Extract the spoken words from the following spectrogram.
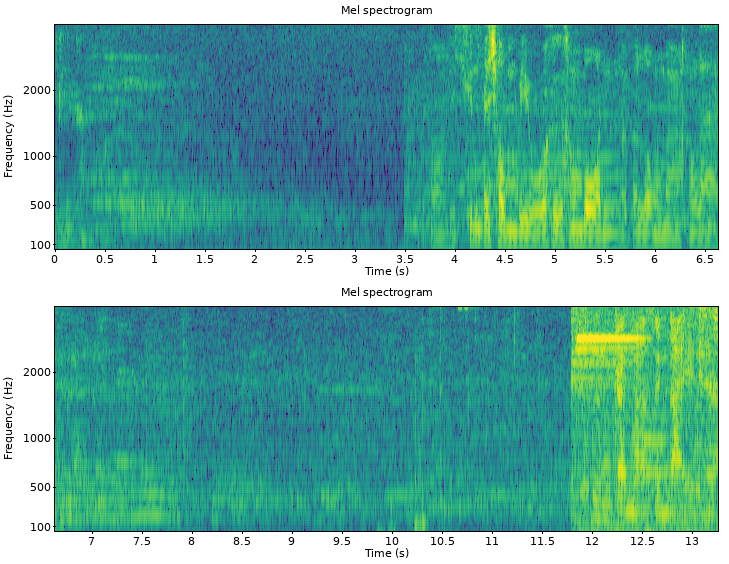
ตเลยครับ อ๋อที่ ขึ้นไปชมวิวก็คือข้างบนแล้วก็ลงมาข้างล่าง ซึ่งการมาเซนไดนะฮะ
